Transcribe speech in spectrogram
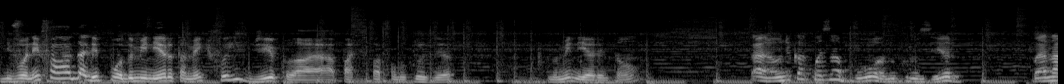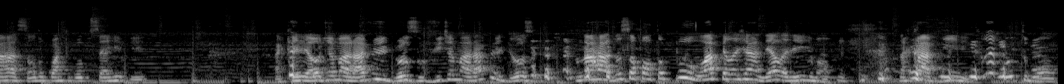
Não vou nem falar dali, pô, do Mineiro também, que foi ridículo a, participação do Cruzeiro no Mineiro. Então, Cara, a única coisa boa no Cruzeiro foi a narração do quarto gol do CRB. Aquele áudio é maravilhoso, o vídeo é maravilhoso. O narrador só faltou pular pela janela ali, irmão. Na cabine. Aquilo é muito bom.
